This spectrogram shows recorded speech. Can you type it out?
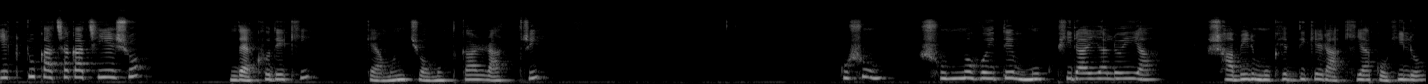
একটু কাছাকাছি এসো। দেখো দেখি কেমন চমৎকার রাত্রি। কুসুম শূন্য হইতে মুখ ফিরাইয়া লইয়া স্বামীর মুখের দিকে রাখিয়া কহিল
